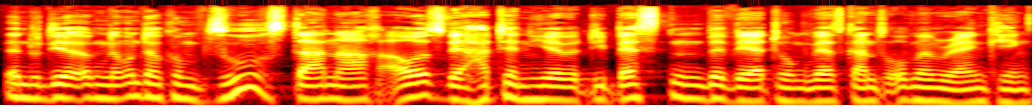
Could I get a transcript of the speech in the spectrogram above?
wenn du dir irgendeine Unterkunft suchst, danach aus, wer hat denn hier die besten Bewertungen, wer ist ganz oben im Ranking.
